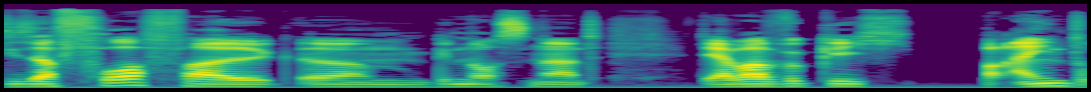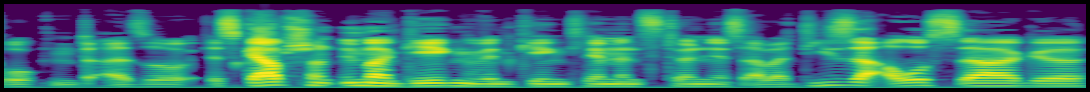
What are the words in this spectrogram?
dieser Vorfall ähm, genossen hat, der war wirklich beeindruckend. Also es gab schon immer Gegenwind gegen Clemens Tönnies, aber diese Aussage,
